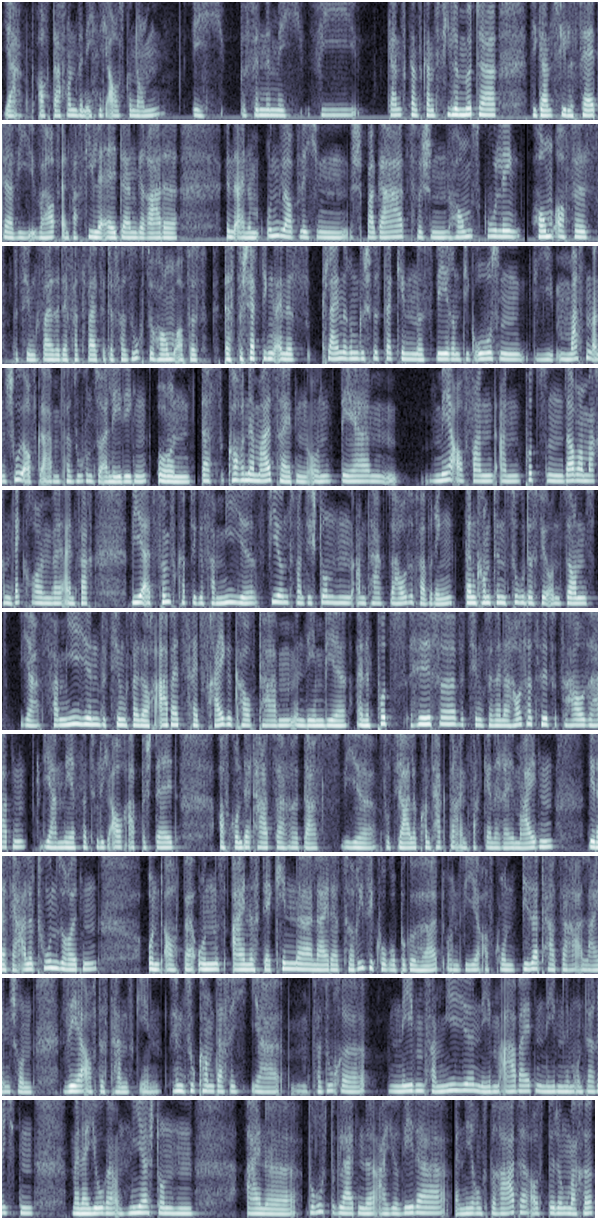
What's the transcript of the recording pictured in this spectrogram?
ja, auch davon bin ich nicht ausgenommen. Ich befinde mich wie ganz, ganz, ganz viele Mütter, wie ganz viele Väter, wie überhaupt einfach viele Eltern gerade in einem unglaublichen Spagat zwischen Homeschooling, Homeoffice, beziehungsweise der verzweifelte Versuch zu Homeoffice, das Beschäftigen eines kleineren Geschwisterkindes, während die Großen die Massen an Schulaufgaben versuchen zu erledigen und das Kochen der Mahlzeiten und der Mehraufwand an Putzen, Saubermachen, Wegräumen, weil einfach wir als fünfköpfige Familie 24 Stunden am Tag zu Hause verbringen. Dann kommt hinzu, dass wir uns sonst ja, Familien beziehungsweise auch Arbeitszeit freigekauft haben, indem wir eine Putzhilfe beziehungsweise eine Haushaltshilfe zu Hause hatten. Die haben wir jetzt natürlich auch abbestellt, aufgrund der Tatsache, dass wir soziale Kontakte einfach generell meiden. Wir das ja alle tun sollten und auch bei uns eines der Kinder leider zur Risikogruppe gehört und wir aufgrund dieser Tatsache allein schon sehr auf Distanz gehen. Hinzu kommt, dass ich ja versuche, neben Familie, neben Arbeiten, neben dem Unterrichten meiner Yoga- und Nia-Stunden eine berufsbegleitende Ayurveda-Ernährungsberater-Ausbildung mache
